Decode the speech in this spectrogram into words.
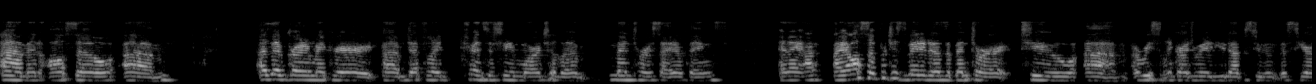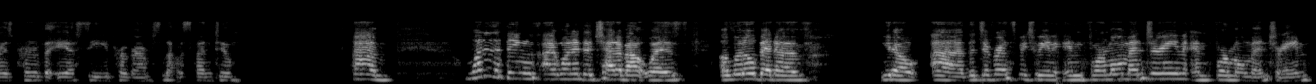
um, and also um, as I've grown in my career, I'm definitely transitioning more to the mentor side of things. And I, I also participated as a mentor to um, a recently graduated UW student this year as part of the ASCE program. So that was fun too. Um, one of the things I wanted to chat about was a little bit of, you know, uh, the difference between informal mentoring and formal mentoring.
